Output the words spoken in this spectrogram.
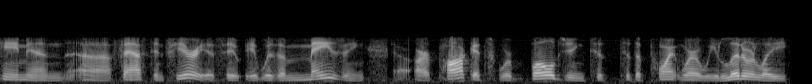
came in uh, fast and furious. It, it was amazing. Our pockets were bulging to to the point where we literally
